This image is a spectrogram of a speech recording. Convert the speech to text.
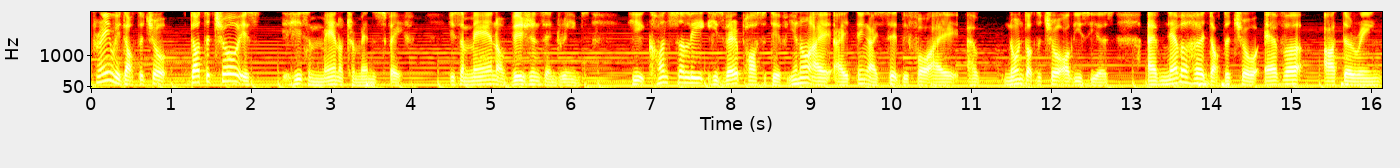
Praying with Dr. Cho. Dr. Cho is he's a man of tremendous faith. He's a man of visions and dreams. He constantly he's very positive. You know, I I think I said before I have known Dr. Cho all these years. I've never heard Dr. Cho ever uttering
